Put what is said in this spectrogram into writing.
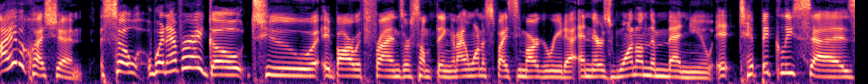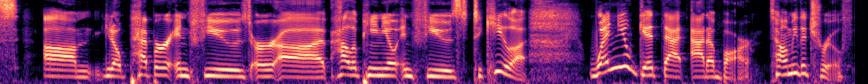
I have a question. So, whenever I go to a bar with friends or something and I want a spicy margarita and there's one on the menu, it typically says, um, you know, pepper infused or uh, jalapeno infused tequila. When you get that at a bar, tell me the truth.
